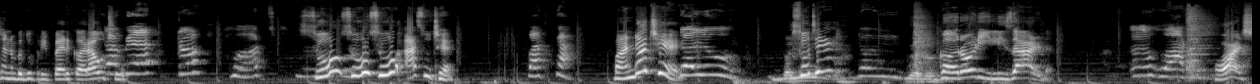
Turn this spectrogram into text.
છે ને બધું પ્રિપેર કરાવું છું. શું શું શું? આ શું છે? પાંડા છે? શું છે. ગરોડી લિઝાર્ડ હોર્સ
